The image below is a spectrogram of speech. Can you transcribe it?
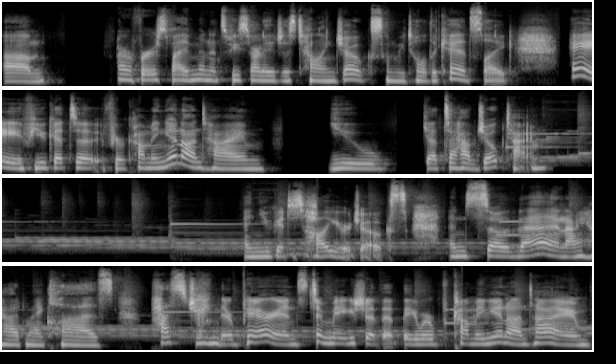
um, our first five minutes, we started just telling jokes and we told the kids, like, hey, if you get to, if you're coming in on time, you get to have joke time and you get to tell your jokes. And so then I had my class pestering their parents to make sure that they were coming in on time.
